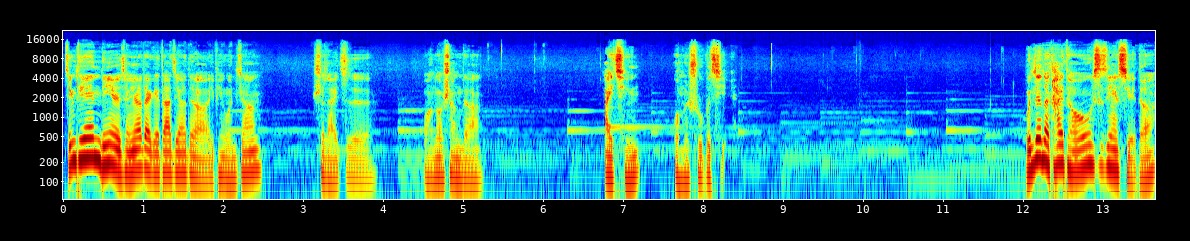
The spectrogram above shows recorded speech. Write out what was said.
今天林远想要带给大家的一篇文章，是来自。网络上的爱情，我们输不起。文章的开头是这样写的：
